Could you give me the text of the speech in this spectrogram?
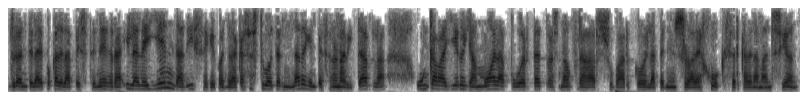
durante la época de la peste negra, y la leyenda dice que cuando la casa estuvo terminada y empezaron a habitarla, un caballero llamó a la puerta tras naufragar su barco en la península de Hook, cerca de la mansión.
